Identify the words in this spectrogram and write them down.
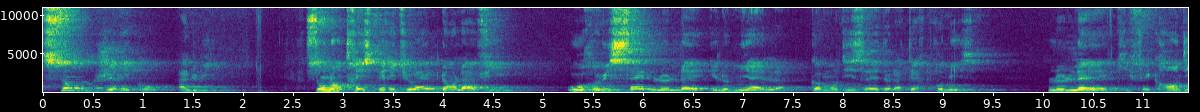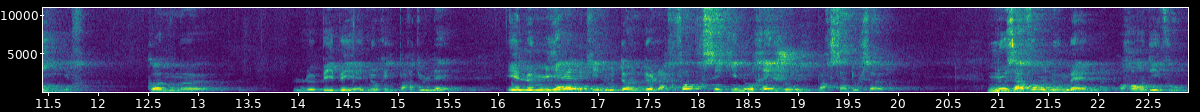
son Jéricho à lui, son entrée spirituelle dans la vie où ruisselle le lait et le miel, comme on disait, de la terre promise, le lait qui fait grandir, comme euh, le bébé est nourri par du lait, et le miel qui nous donne de la force et qui nous réjouit par sa douceur. Nous avons nous-mêmes rendez-vous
